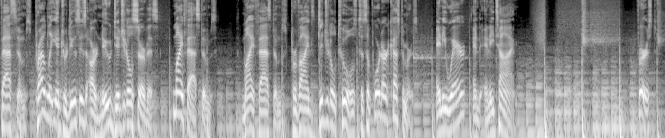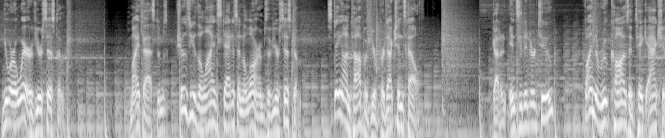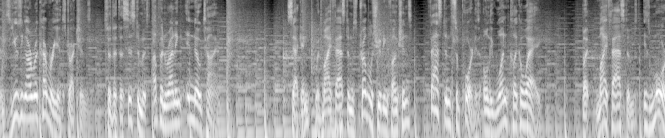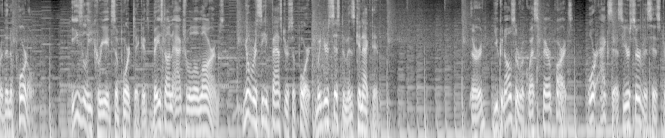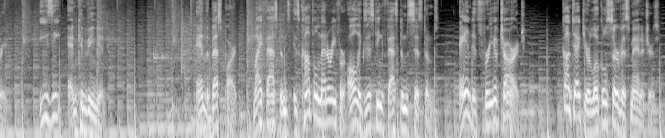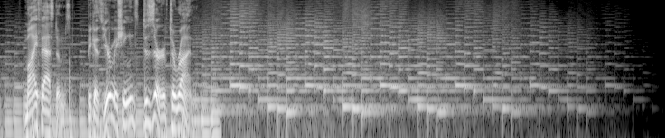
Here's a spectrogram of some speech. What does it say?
Fastems proudly introduces our new digital service, MyFastems. MyFastems provides digital tools to support our customers anywhere and anytime. First, you are aware of your system. MyFastems shows you the live status and alarms of your system. Stay on top of your production's health. Got an incident or two? Find the root cause and take actions using our recovery instructions so that the system is up and running in no time. Second, with MyFastems troubleshooting functions, Fastems support is only one click away. But MyFastems is more than a portal. Easily create support tickets based on actual alarms. You'll receive faster support when your system is connected. Third, you can also request spare parts or access your service history easy and convenient. And the best part, MyFastems is complimentary for all existing Fastems systems, and it's free of charge. Contact your local service managers. MyFastems, because your machines deserve to run.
